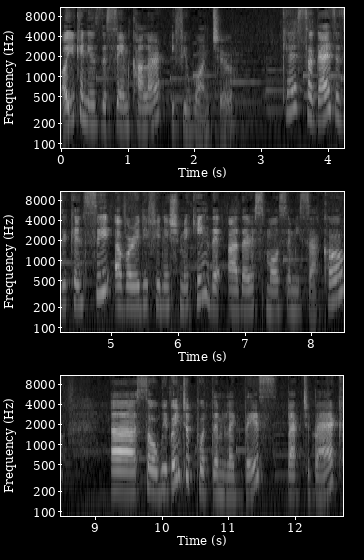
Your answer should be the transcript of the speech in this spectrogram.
or you can use the same color if you want to okay so guys as you can see I've already finished making the other small semicircle. Uh, so we're going to put them like this back to back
